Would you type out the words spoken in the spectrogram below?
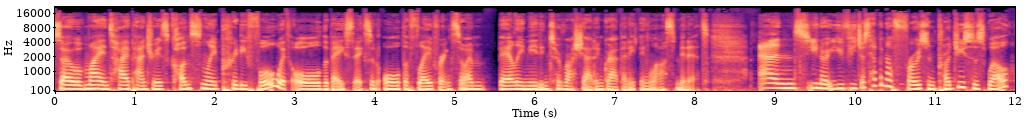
So my entire pantry is constantly pretty full with all the basics and all the flavoring. So I'm barely needing to rush out and grab anything last minute. And you know, if you just have enough frozen produce as well,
